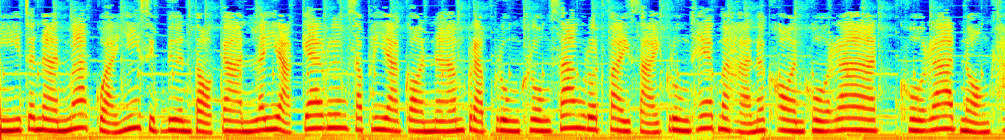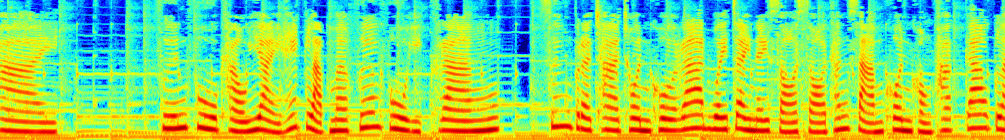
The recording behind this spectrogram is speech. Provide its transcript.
นี้จะนานมากกว่า 20 เดือนต่อกัน และอยากแก้เรื่องทรัพยากรน้ำปรับปรุงโครงสร้างรถไฟสายกรุงเทพมหานครโคราช โคราชหนองคาย ฟื้นฟูเขาใหญ่ให้กลับมาเฟื่องฟูอีกครั้ง ซึ่งประชาชนโคราชไว้ใจในสสทั้ง 3 คนของพรรคก้าวไกล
